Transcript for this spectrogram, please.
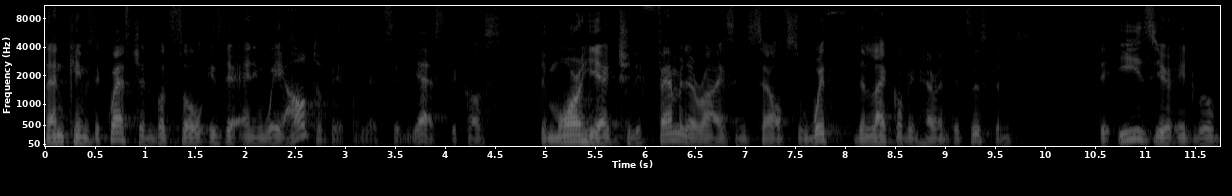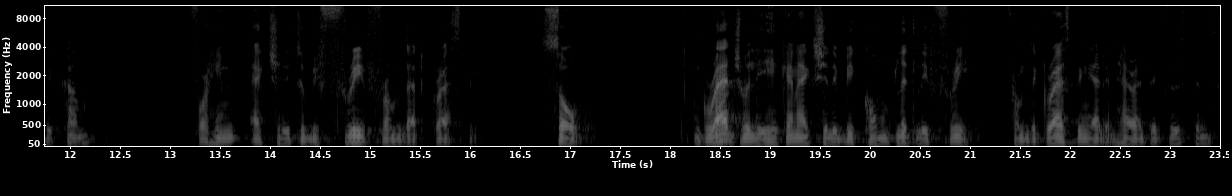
then came the question, but so is there any way out of it? And let's say yes, because the more he actually familiarizes himself with the lack of inherent existence, the easier it will become for him actually to be free from that grasping. So, gradually, he can actually be completely free from the grasping at inherent existence,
